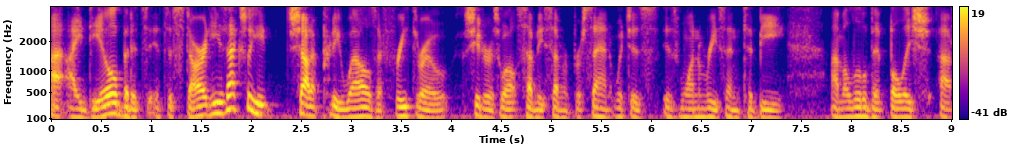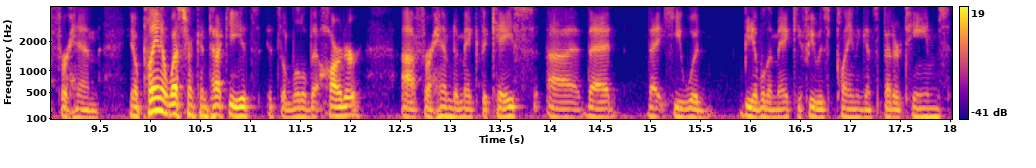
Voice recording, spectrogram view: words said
uh, ideal, but it's it's a start. He's actually shot it pretty well as a free throw shooter as well, 77%, which is is one reason to be um, a little bit bullish uh, for him. You know, playing at Western Kentucky, it's it's a little bit harder uh, for him to make the case uh, that that he would be able to make if he was playing against better teams.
